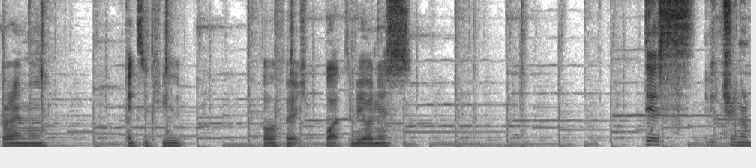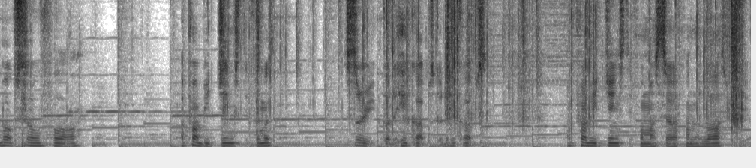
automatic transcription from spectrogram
Primal, Execute, Farfetch, but to be honest, this Elite Trainer box so far. I probably jinxed it for my... Sorry, got the hiccups, got the hiccups. I probably jinxed it for myself on the last video.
